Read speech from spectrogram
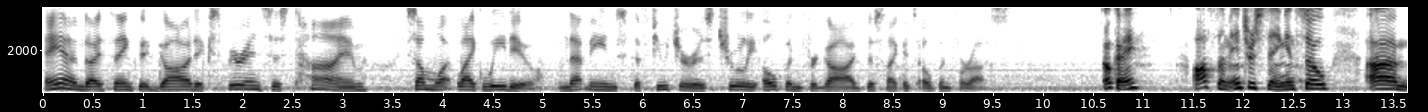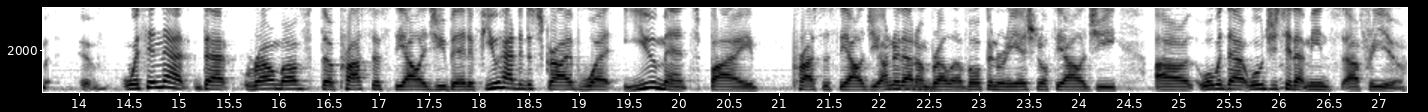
And I think that God experiences time somewhat like we do. And that means the future is truly open for God, just like it's open for us. Okay, awesome, interesting. And so, um, within that that realm of the process theology bit, if you had to describe what you meant by process theology under that umbrella of open relational theology, uh, what would that? What would you say that means uh, for you?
